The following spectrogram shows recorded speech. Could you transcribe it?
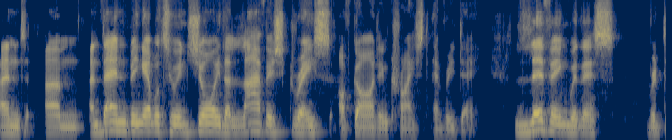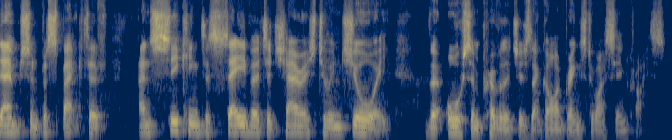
And, um, and then being able to enjoy the lavish grace of God in Christ every day, living with this redemption perspective and seeking to savor, to cherish, to enjoy the awesome privileges that God brings to us in Christ.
